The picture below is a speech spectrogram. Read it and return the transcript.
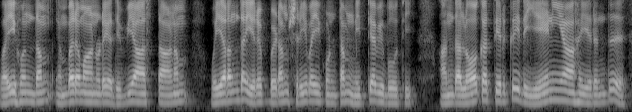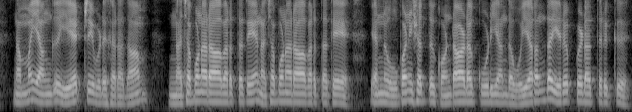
வைகுந்தம் எம்பெருமானுடைய திவ்யாஸ்தானம் உயர்ந்த இருப்பிடம் ஸ்ரீவைகுண்டம் நித்திய விபூதி அந்த லோகத்திற்கு இது ஏணியாக இருந்து நம்மை அங்கு ஏற்றி விடுகிறதாம். நச்ச புனராவர்த்ததே நச்ச என்ன உபனிஷத்து கொண்டாடக்கூடிய அந்த உயர்ந்த இருப்பிடத்திற்கு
